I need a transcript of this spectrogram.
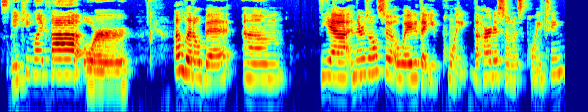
speaking like that or? A little bit. Um, yeah, and there's also a way to, that you point. The hardest one was pointing.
